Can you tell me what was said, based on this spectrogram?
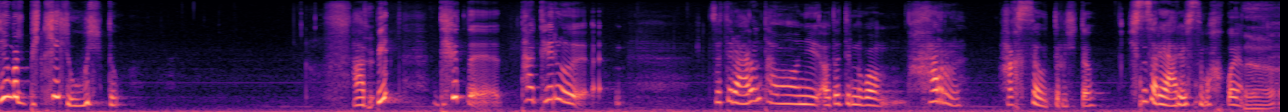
Тийм бол битгий л өгөлдөв. А бид тэгэхэд э, та тэр э, за тэр 15 оны одоо тэр нөгөө хар хагасаа дөө. 9 сарын 19 байхгүй юу? Э.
